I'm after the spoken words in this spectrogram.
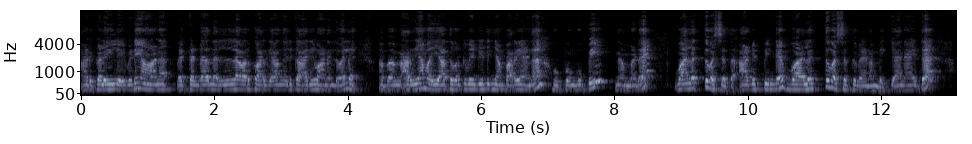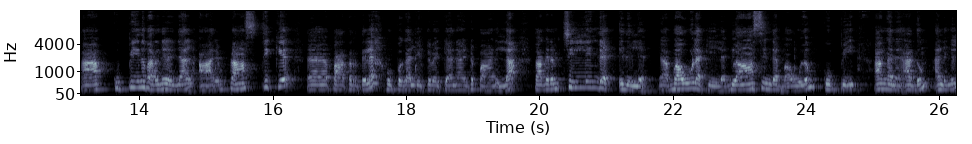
അടുക്കളയിൽ എവിടെയാണ് വെക്കേണ്ടതെന്ന് എല്ലാവർക്കും അറിയാവുന്ന ഒരു കാര്യമാണല്ലോ അല്ലെ? അപ്പം അറിയാൻ വയ്യാത്തവർക്ക് വേണ്ടിയിട്ട് ഞാൻ പറയാണ് ഉപ്പും കുപ്പി നമ്മുടെ വലത്ത് വശത്ത് അടുപ്പിന്റെ വലത്തുവശത്ത് വേണം വെക്കാനായിട്ട്. ആ കുപ്പി എന്ന് പറഞ്ഞു കഴിഞ്ഞാൽ ആരും പ്ലാസ്റ്റിക് പാത്രത്തിൽ ഉപ്പ് കല്ലിട്ട് വെക്കാനായിട്ട് പാടില്ല. പകരം ചില്ലിന്റെ ഇതില്ലേ ബൗളൊക്കെ ഇല്ല ഗ്ലാസിന്റെ ബൗളും കുപ്പി അങ്ങനെ അതും അല്ലെങ്കിൽ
